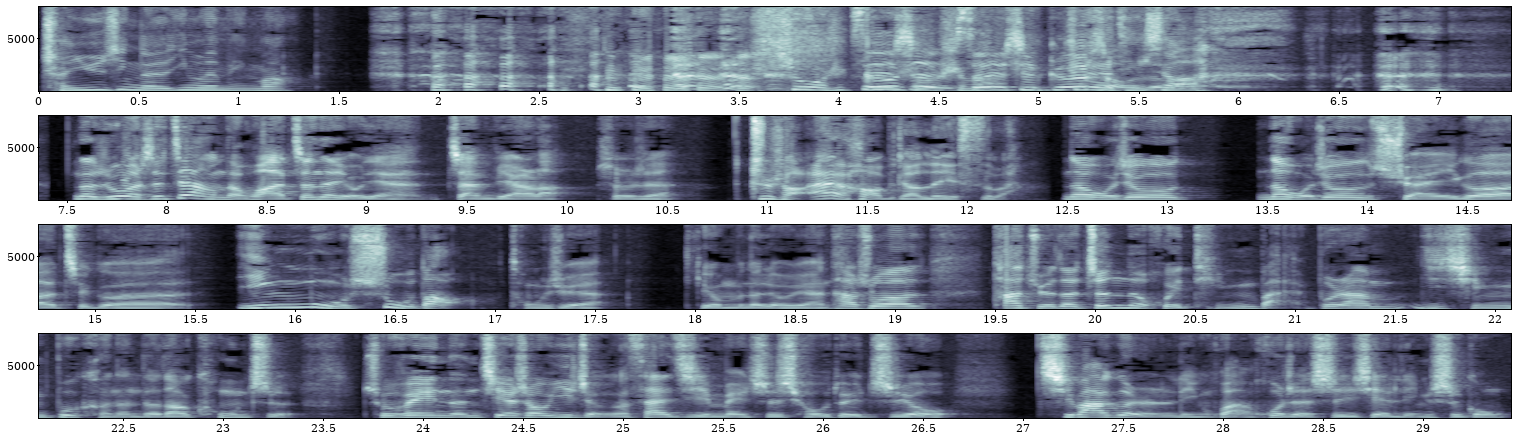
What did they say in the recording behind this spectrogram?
陈奕迅的英文名吗？说我是歌手吗？是所以是歌手是吧挺像的。？那如果是这样的话，真的有点沾边了，是不是？至少爱好比较类似吧。那我就那我就选一个这个樱木树道同学给我们的留言，他说他觉得真的会停摆，不然疫情不可能得到控制，除非能接受一整个赛季每支球队只有七八个人零换或者是一些临时工，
